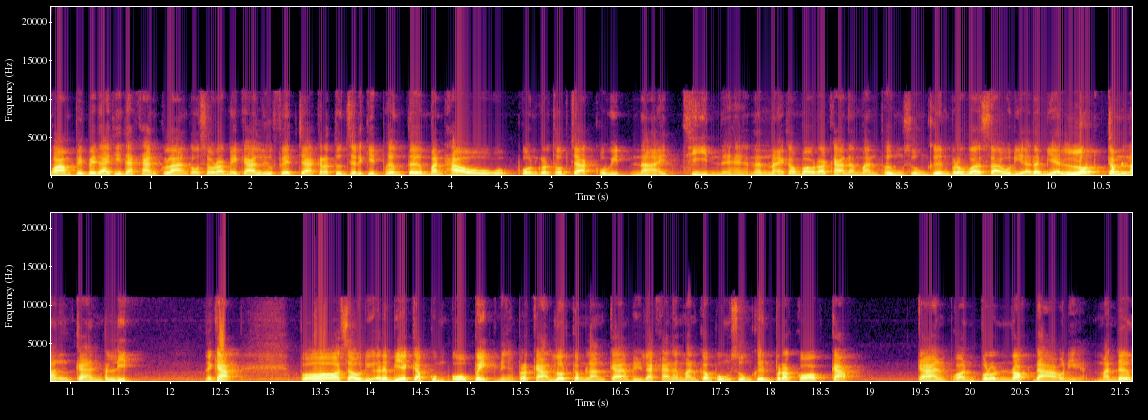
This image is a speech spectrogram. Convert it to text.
ความเป็นไปได้ที่ธนาคารกลางของสหรัฐอเมริกาหรือเฟดจะกระตุ้นเศรษฐกิจเพิ่มเติมบรรเทาผลกระทบจากโควิด -19 นะฮะนั่นหมายความว่าราคาน้ำมันพิ่มสูงขึ้นเพราะว่าซาอุดิอาระเบียลดกำลังการผลิตนะครับ พอซาอุดิอาระเบียกับกลุ่มโอเปกเนี่ยประกาศลดกำลังการผลิตราคาน้ำมันก็พุ่งสูงขึ้นประกอบกับการผ่อนปรนล็อกดาวน์เนี่ยมันเริ่ม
